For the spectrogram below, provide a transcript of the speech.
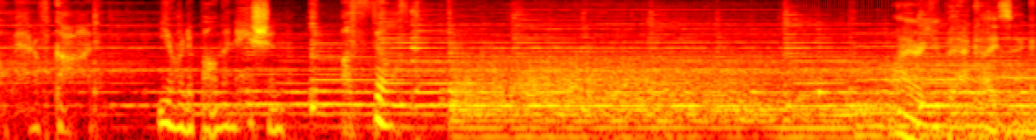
No man of God. You're an abomination, a filth. Why are you back, Isaac?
